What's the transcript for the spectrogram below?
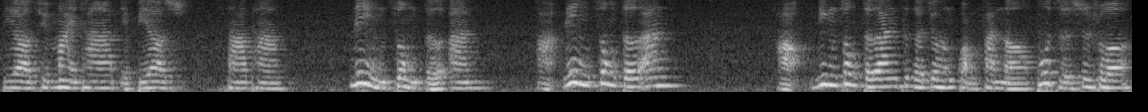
不要去卖它，也不要杀它，令众得安啊，令众得安。好，令众得安这个就很广泛了，不只是说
